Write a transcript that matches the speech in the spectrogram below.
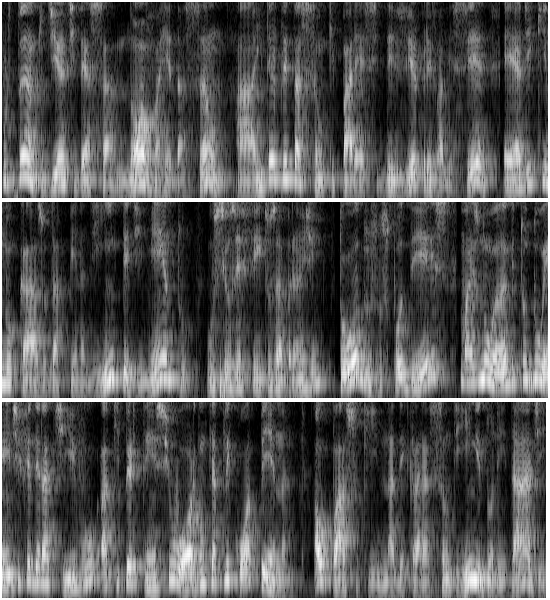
Portanto, diante dessa nova redação, a interpretação que parece dever prevalecer é a de que, no caso da pena de impedimento, os seus efeitos abrangem todos os poderes, mas no âmbito do ente federativo a que pertence o órgão que aplicou a pena. Ao passo que, na declaração de inidoneidade,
